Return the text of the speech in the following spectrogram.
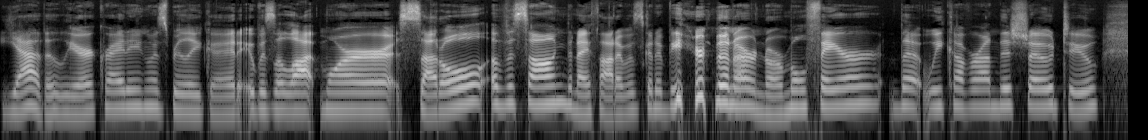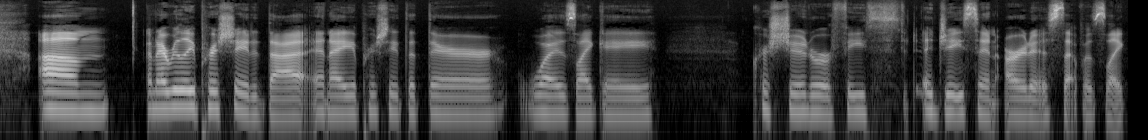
yeah, the lyric writing was really good. It was a lot more subtle of a song than I thought it was gonna be than our normal fare that we cover on this show too. Um, and I really appreciated that, and I appreciate that there was like a Christian or faith adjacent artist that was like,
